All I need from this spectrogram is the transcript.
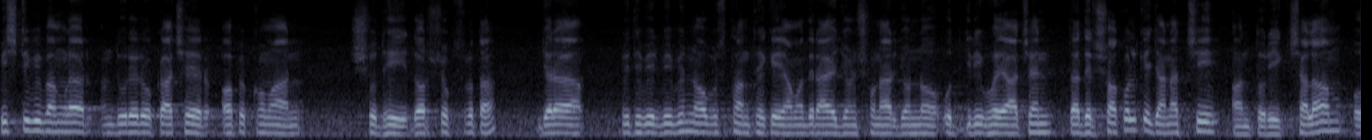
পিস টিভি বাংলার দূরের ও কাছের অপেক্ষমান সুধী দর্শক শ্রোতা যারা পৃথিবীর বিভিন্ন অবস্থান থেকে আমাদের আয়োজন শোনার জন্য উদ্গ্রীব হয়ে আছেন, তাদের সকলকে জানাচ্ছি আন্তরিক সালাম ও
